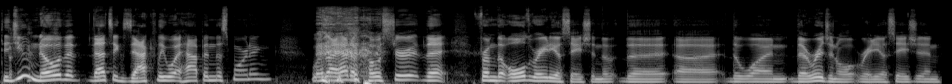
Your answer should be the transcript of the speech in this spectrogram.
Did you know that that's exactly what happened this morning? Was I had a poster that from the old radio station, the the uh, the one, the original radio station,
